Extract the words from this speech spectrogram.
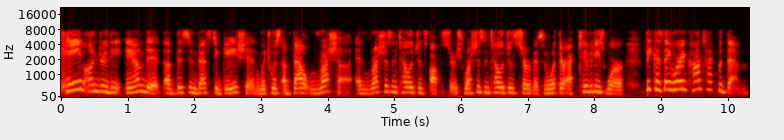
came under the ambit of this investigation, which was about Russia and Russia's intelligence officers, Russia's intelligence service, and what their activities were, because they were in contact with them.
